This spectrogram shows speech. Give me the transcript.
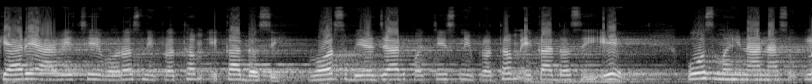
ક્યારે આવે છે વર્ષની પ્રથમ એકાદશી? વર્ષ બે હજાર પચીસની પ્રથમ એકાદશી એ પોષ મહિનાના શુક્લ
